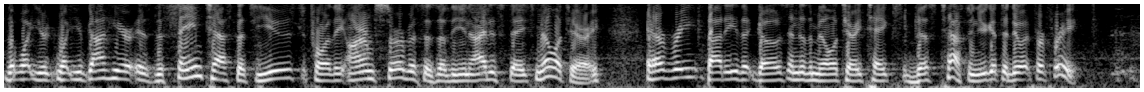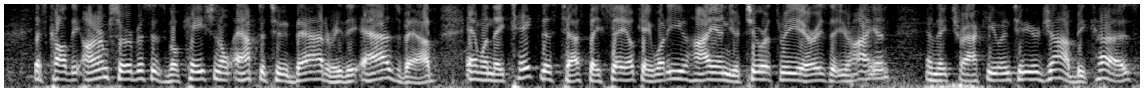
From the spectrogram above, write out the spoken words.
that what, you what you've got here is the same test that's used for the armed services of the United States military. Everybody that goes into the military takes this test, and you get to do it for free. It's called the Armed Services Vocational Aptitude Battery, the ASVAB. And when they take this test, they say, okay, what are you high in? Your two or three areas that you're high in? And they track you into your job because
